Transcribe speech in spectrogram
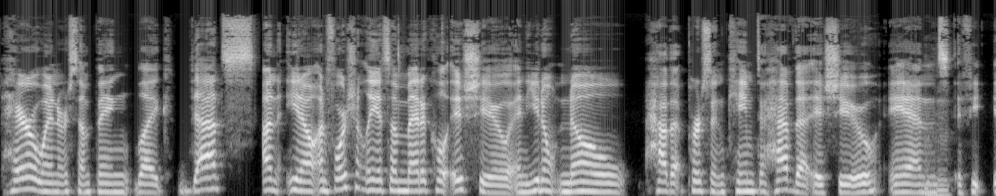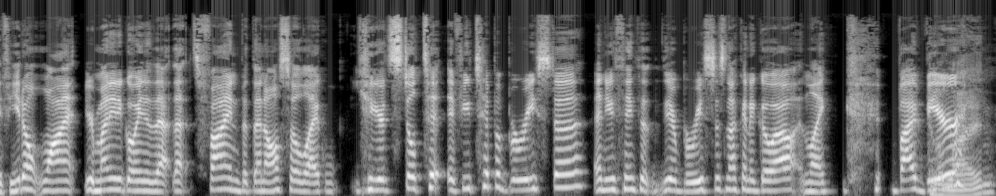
heroin or something like that's un, you know unfortunately it's a medical issue and you don't know how that person came to have that issue and Mhm. if you if you don't want your money to go into that that's fine but then also like you're still tip if you tip a barista and you think that your barista's not going to go out and like buy Do beer line.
